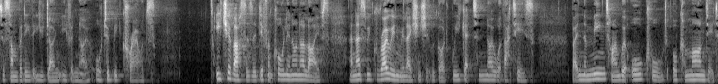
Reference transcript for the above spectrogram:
to somebody that you don't even know, or to big crowds. Each of us has a different calling on our lives, and as we grow in relationship with God, we get to know what that is. But in the meantime, we're all called or commanded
